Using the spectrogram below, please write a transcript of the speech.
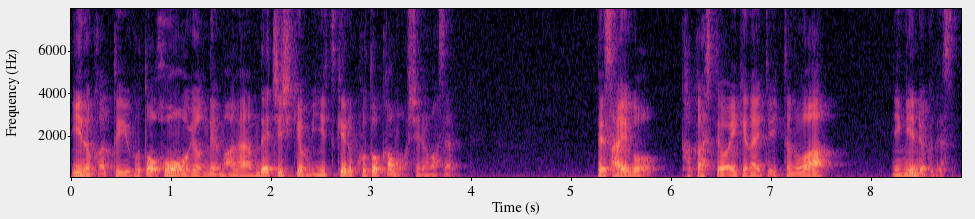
いいのかということを本を読んで学んで知識を身につけることかもしれません。で、最後、欠かしてはいけないと言ったのは人間力です。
